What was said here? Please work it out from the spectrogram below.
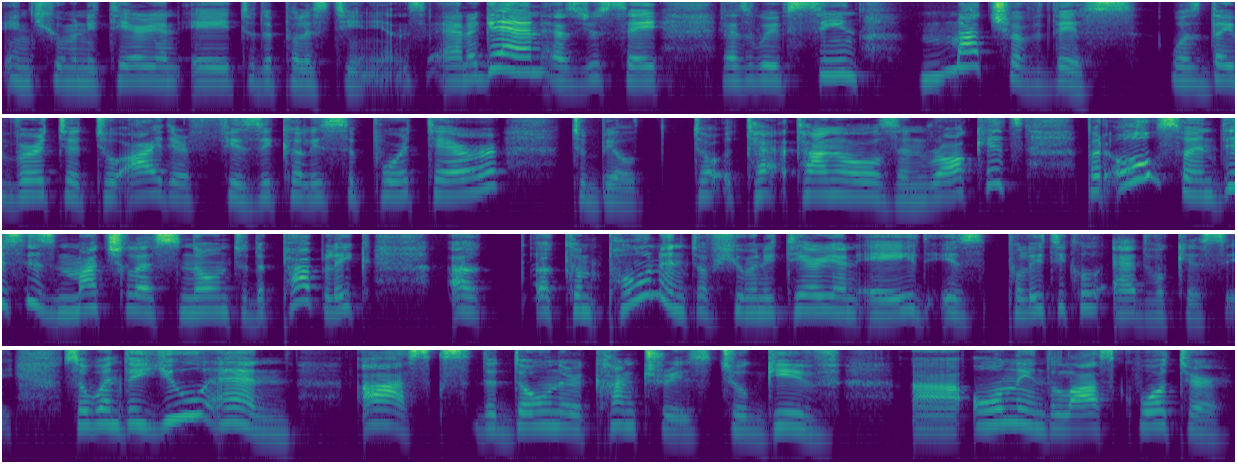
in humanitarian aid to the Palestinians. And again, as you say, as we've seen, much of this was diverted to either physically support terror, to build tunnels and rockets, but also, and this is much less known to the public, a, a component of humanitarian aid is political advocacy. So when the UN asks the donor countries to give uh, only in the last quarter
